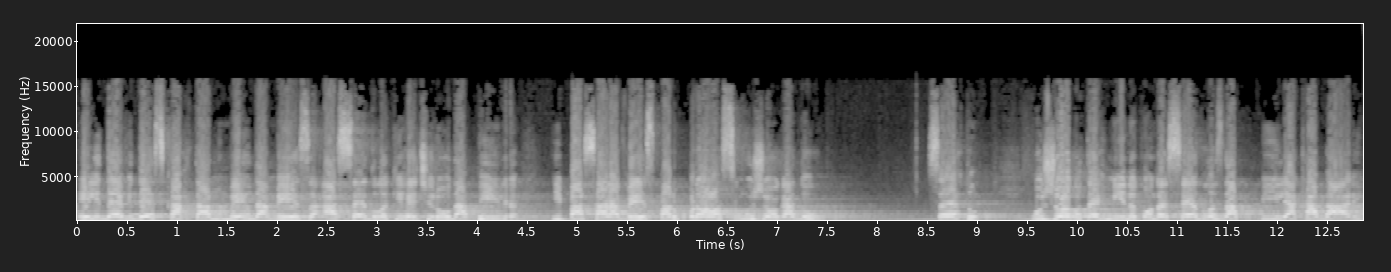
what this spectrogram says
ele deve descartar no meio da mesa a cédula que retirou da pilha e passar a vez para o próximo jogador. Certo? O jogo termina quando as cédulas da pilha acabarem.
